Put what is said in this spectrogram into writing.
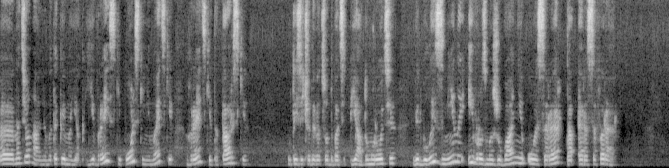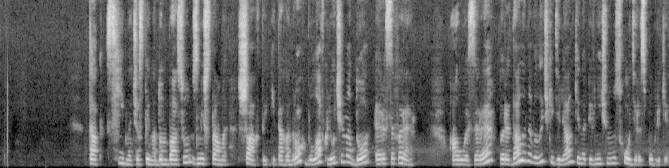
е, національними, такими як єврейські, польські, німецькі, грецькі, татарські. У 1925 році відбулись зміни і в розмежуванні УСРР та РСФРР. Так, східна частина Донбасу з містами Шахти і Таганрог була включена до РСФРР, а УСРР передали невеличкі ділянки на північному сході республіки,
